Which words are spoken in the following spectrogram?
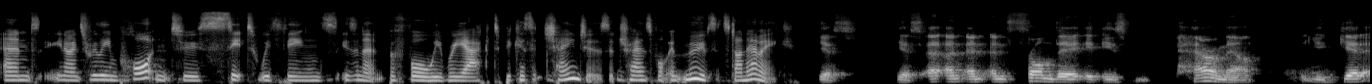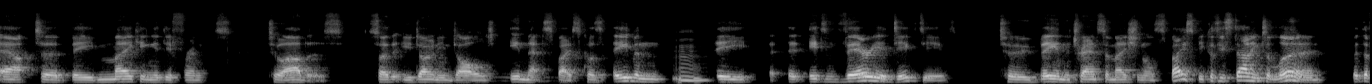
And you know, it's really important to sit with things, isn't it, before we react because it changes, it transforms, it moves, it's dynamic. Yes, yes, and and and from there, it is paramount you get out to be making a difference to others, so that you don't indulge in that space. Because even Mm. the it, it's very addictive to be in the transformational space because you're starting to learn, but the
